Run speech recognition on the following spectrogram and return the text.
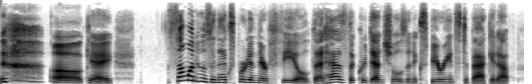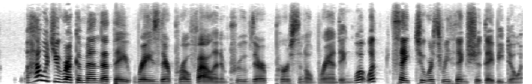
okay. Someone who's an expert in their field that has the credentials and experience to back it up, how would you recommend that they raise their profile and improve their personal branding? What, what say, two or three things should they be doing?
